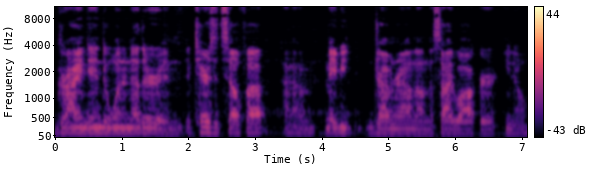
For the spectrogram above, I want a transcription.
grind into one another and it tears itself up um, maybe driving around on the sidewalk or you know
